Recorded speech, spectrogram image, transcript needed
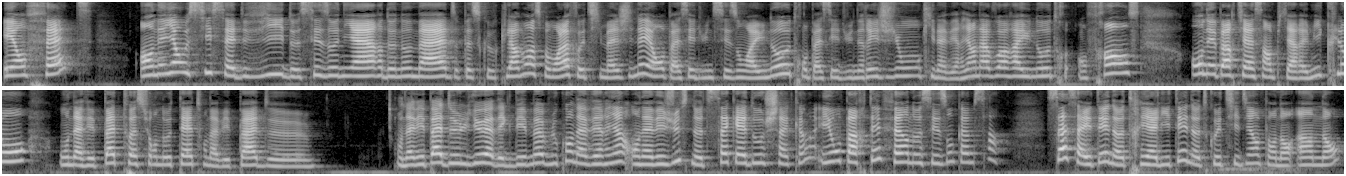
Et en fait, en ayant aussi cette vie de saisonnière, de nomade, parce que clairement à ce moment-là, faut t'imaginer, hein, on passait d'une saison à une autre, on passait d'une région qui n'avait rien à voir à une autre en France, on est parti à Saint-Pierre et Miquelon, on n'avait pas de toit sur nos têtes, on n'avait pas de on n'avait pas de lieu avec des meubles ou quoi, on n'avait rien, on avait juste notre sac à dos chacun et on partait faire nos saisons comme ça. Ça, ça a été notre réalité, notre quotidien pendant un an.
